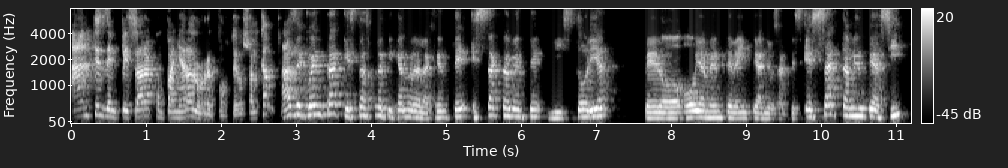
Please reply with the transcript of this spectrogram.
antes de empezar a acompañar a los reporteros al campo. Haz de cuenta que estás platicando a la gente exactamente mi historia pero obviamente 20 años antes. Exactamente así,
